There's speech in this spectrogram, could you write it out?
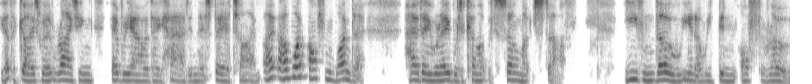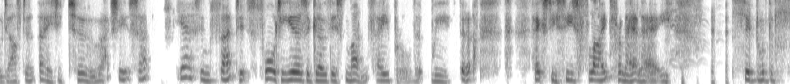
the other guys were writing every hour they had in their spare time. I, I often wonder how they were able to come up with so much stuff even though you know we'd been off the road after 82 actually it's at, yes in fact it's 40 years ago this month april that we that xtc's flight from la signaled the,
